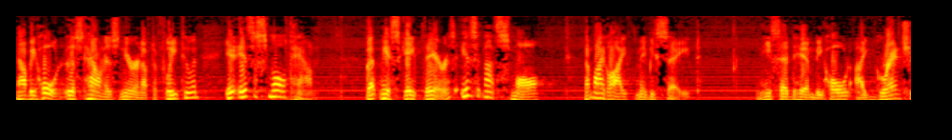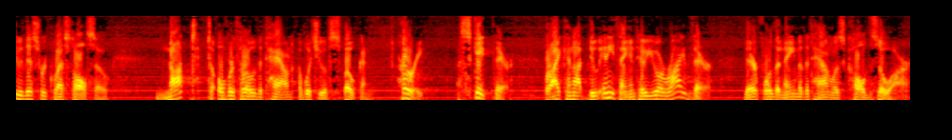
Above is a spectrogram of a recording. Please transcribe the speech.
Now behold, this town is near enough to flee to it. It's a small town let me escape there. Is, is it not small that my life may be saved? And he said to him, Behold, I grant you this request also, not to overthrow the town of which you have spoken. Hurry, escape there, for I cannot do anything until you arrive there. Therefore the name of the town was called Zoar.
